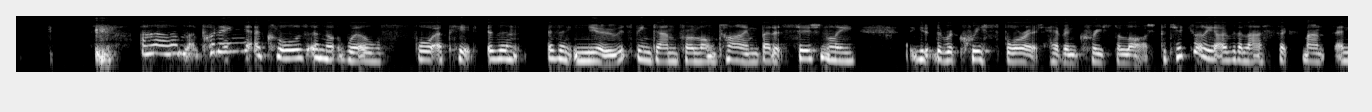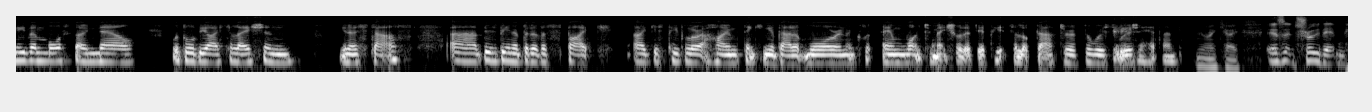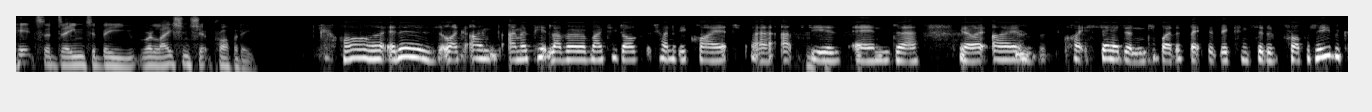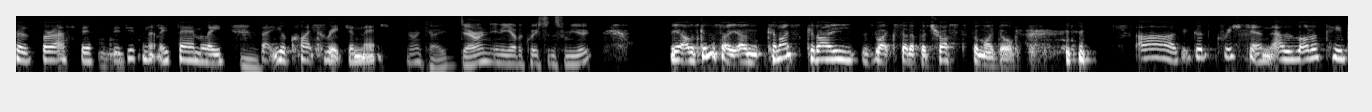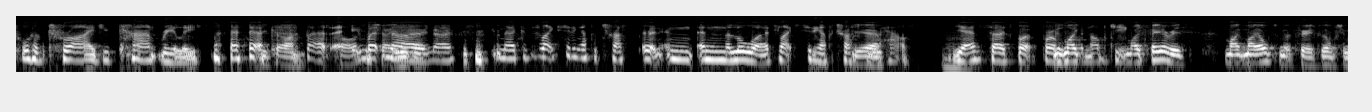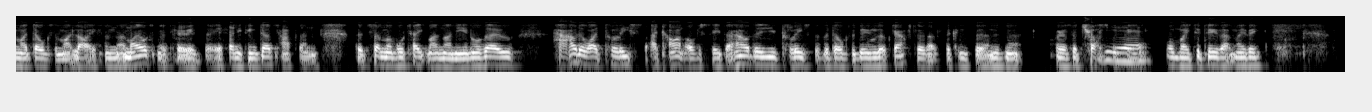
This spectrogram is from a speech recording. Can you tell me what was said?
Um, putting a clause in the will for a pet isn't isn't new. It's been done for a long time, but it's certainly you know, the requests for it have increased a lot, particularly over the last six months, and even more so now with all the isolation, you know, stuff. Uh, there's been a bit of a spike. I guess people are at home thinking about it more and and want to make sure that their pets are looked after if the worst were to happen. Okay. Is it true that pets are deemed to be relationship property? Oh, it is. Like I'm, I'm a pet lover. My two dogs are trying to be quiet uh, upstairs, and uh, you know, I, I'm quite saddened by the fact that they're considered property because for us, they're, they're definitely family. Mm. But you're quite correct in that. Okay. Darren, any other questions from you? Yeah, I was going to say, um, can I could I like set up a trust for my dog? Oh, good question. A lot of people have tried. You can't really. You can't. but Oh, eh, but shame, no, no, no, because it's like setting up a trust uh, in in the law. It's like setting up a trust for Yeah. your house. Mm-hmm. Yeah, so it's for for Because my, an object. my fear is, my, my ultimate fear is, because obviously my dogs are my life, and, and my ultimate fear is that if anything does happen, that someone will take my money. And although, how do I police? I can't obviously, but how do you police that the dogs are being looked after? That's the concern, isn't it? Whereas a trust would be one way to do that, maybe.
